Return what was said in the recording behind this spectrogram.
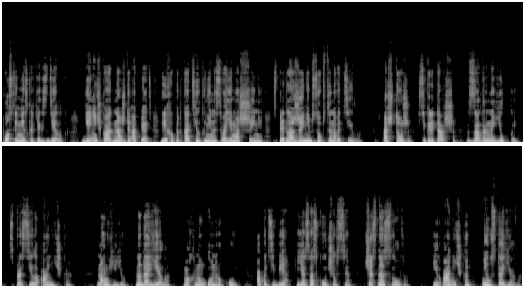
После нескольких сделок Генечка однажды опять лихо подкатил к ней на своей машине с предложением собственного тела. «А что же, секретарша с задранной юбкой?» – спросила Анечка. «Ну ее, надоело!» – махнул он рукой. «А по тебе я соскучился, честное слово». И Анечка не устояла.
